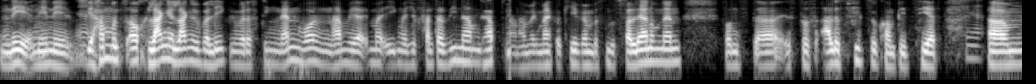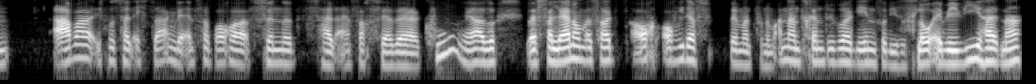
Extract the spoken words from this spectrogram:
Nee, ne? nee, nee. Ja. Wir haben uns auch lange, lange überlegt, wie wir das Ding nennen wollen. Dann haben wir ja immer irgendwelche Fantasienamen gehabt. Und dann haben wir gemerkt, okay, wir müssen das Verlernum nennen, sonst äh, ist das alles viel zu kompliziert. Ja. Ähm, aber ich muss halt echt sagen, der Endverbraucher findet es halt einfach sehr, sehr cool. Ja, also, weil Verlernum ist halt auch, auch wieder, wenn man zu einem anderen Trend übergehen, so dieses Low ABV halt, ne?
